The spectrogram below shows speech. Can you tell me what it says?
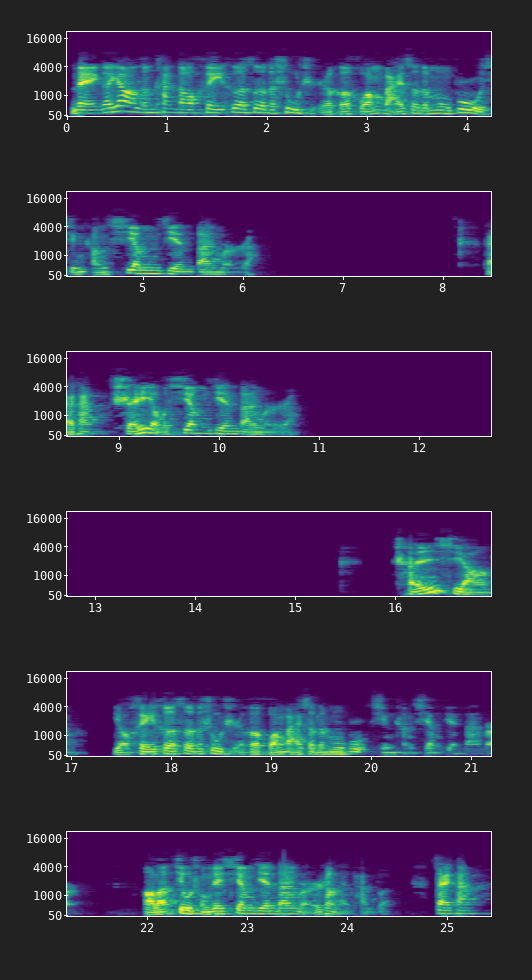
哪个药能看到黑褐色的树脂和黄白色的幕布形成相间斑纹啊？大家看，谁有相间斑纹啊？沉香有黑褐色的树脂和黄白色的幕布形成相间斑纹。好了，就从这相间斑纹上来判断。再看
